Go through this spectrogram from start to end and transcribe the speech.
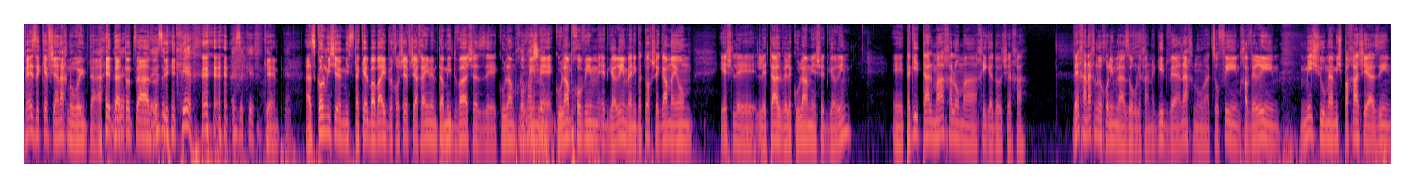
ואיזה כיף שאנחנו רואים את התוצאה הזאת. ואיזה כיף, איזה כיף. כן. כן. אז כל מי שמסתכל בבית וחושב שהחיים הם תמיד דבש, אז uh, כולם, חווים, לא. uh, כולם חווים אתגרים, ואני בטוח שגם היום יש לטל ולכולם יש אתגרים. Uh, תגיד, טל, מה החלום הכי גדול שלך? ואיך אנחנו יכולים לעזור לך? נגיד, ואנחנו, הצופים, חברים, מישהו מהמשפחה שיאזין,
